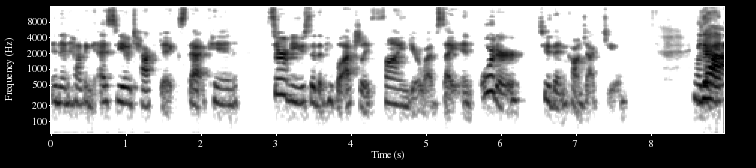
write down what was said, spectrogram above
and then having SEO tactics that can serve you so that people actually find your website in order to then contact you. Are there yeah. any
